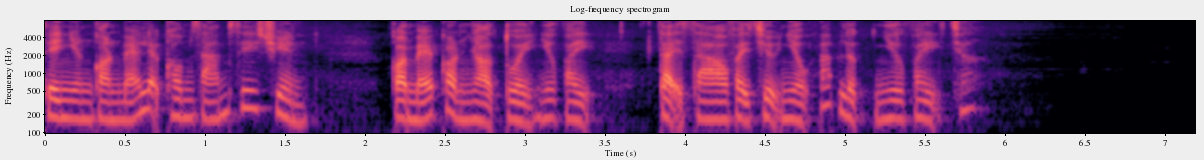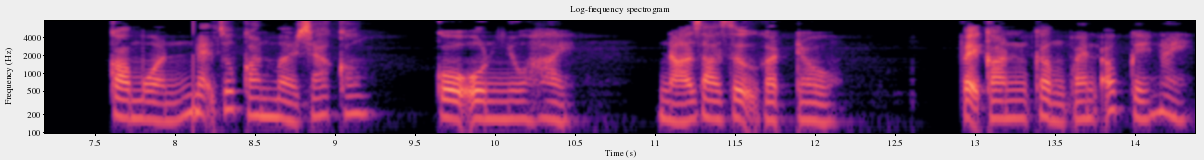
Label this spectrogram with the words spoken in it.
thế nhưng con bé lại không dám di chuyển. Con bé còn nhỏ tuổi như vậy, tại sao phải chịu nhiều áp lực như vậy chứ? Có muốn mẹ giúp con mở ra không? Cô ôn nhu hỏi. Nó do dự gật đầu. Vậy con cầm quen ốc kế này,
